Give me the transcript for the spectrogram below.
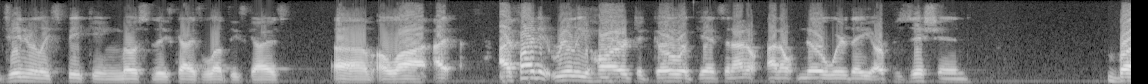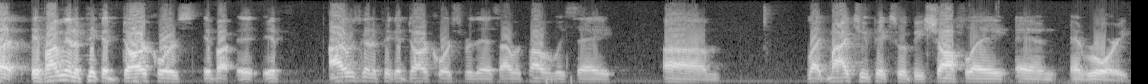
generally speaking, most of these guys love these guys um, a lot. I I find it really hard to go against, and I don't I don't know where they are positioned. But if I'm going to pick a dark horse, if I if I was going to pick a dark horse for this, I would probably say, um, like my two picks would be Schauffele and and Rory,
